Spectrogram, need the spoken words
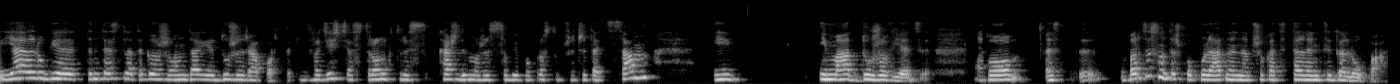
Ja lubię ten test, dlatego że on daje duży raport, taki 20 stron, który każdy może sobie po prostu przeczytać sam i, i ma dużo wiedzy bo bardzo są też popularne na przykład talenty Galupa,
